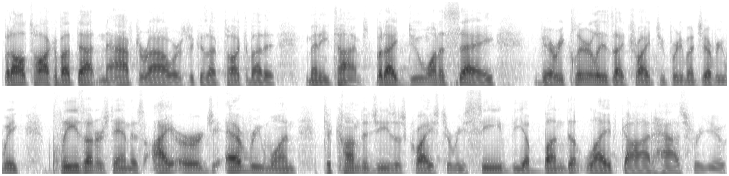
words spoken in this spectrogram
but I'll talk about that in after hours because I've talked about it many times. But I do want to say very clearly, as I try to pretty much every week, please understand this. I urge everyone to come to Jesus Christ to receive the abundant life God has for you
